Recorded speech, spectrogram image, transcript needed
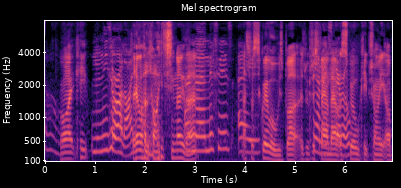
Oh. Right, keep. And then these are our lights. There are lights. You know And that. then this is a That's for squirrels, but as we've just Piano found out, a squirrel. squirrel keeps trying to eat our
